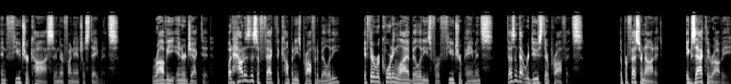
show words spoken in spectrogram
and future costs in their financial statements. Ravi interjected, but how does this affect the company's profitability? If they're recording liabilities for future payments, doesn't that reduce their profits? The professor nodded. Exactly, Ravi.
